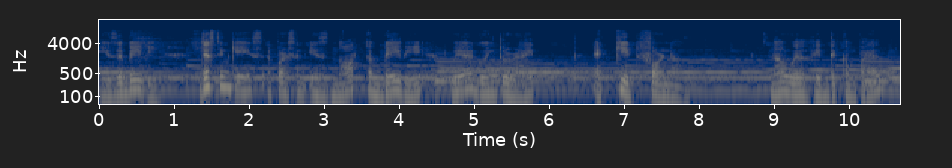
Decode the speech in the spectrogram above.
he is a baby. Just in case a person is not a baby, we are going to write a kid for now. Now we'll hit the compile.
